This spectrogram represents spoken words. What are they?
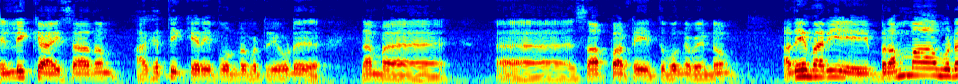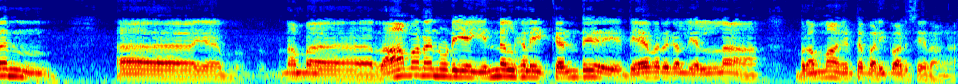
நெல்லிக்காய் சாதம் அகத்திக்கீரை போன்றவற்றையோடு நம்ம சாப்பாட்டை துவங்க வேண்டும். அதே மாதிரி பிரம்மாவுடன் நம்ம ராவணனுடைய இன்னல்களை கண்டு தேவர்கள் எல்லாம் பிரம்மா கிட்ட வழிபாடு செய்கிறாங்க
